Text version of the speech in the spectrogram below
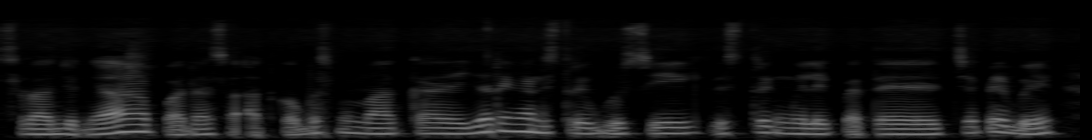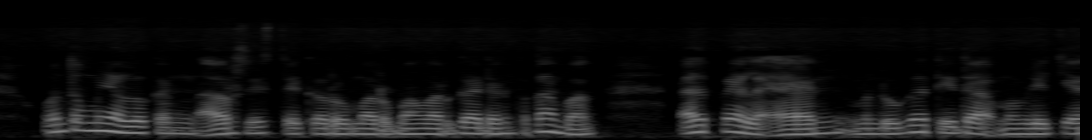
Selanjutnya, pada saat Kobus memakai jaringan distribusi listrik milik PT CPB untuk menyalurkan arus listrik ke rumah-rumah warga dan petambak, LPLN menduga tidak memiliki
